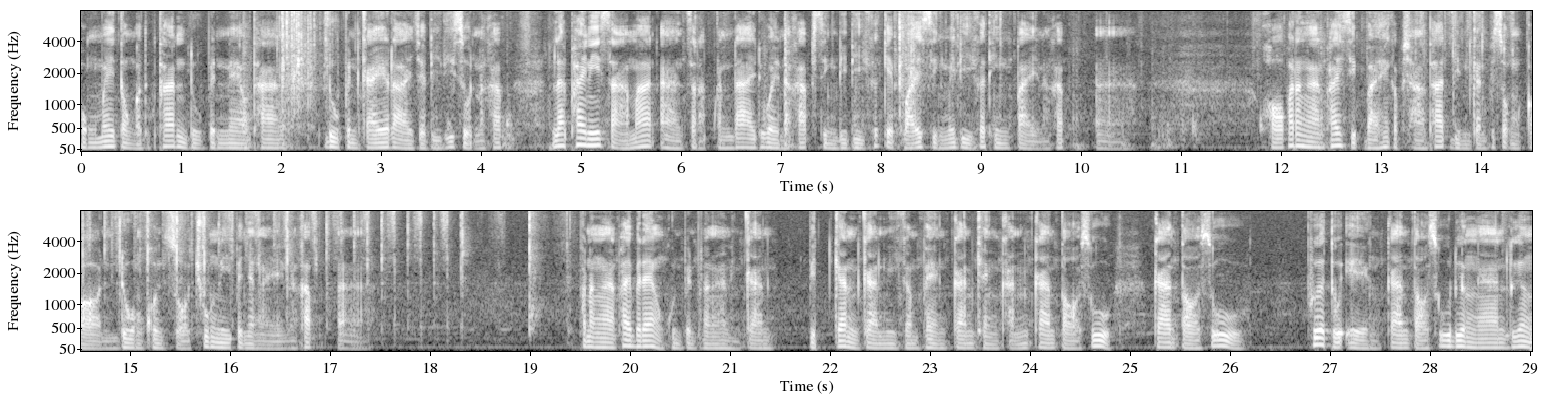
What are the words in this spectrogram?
คงไม่ตรงกับทุกท่านดูเป็นแนวทาง ดูเป็นไกด์ไลน์จะดีที่สุดนะครับ และไพ่นี้สามารถอ่านสลับกันได้ด้วยนะครับ สิ่งดีๆ ก็เก็บไว้สิ่งไม่ดีก็ทิ้งไปนะครับอาขอพลังงานไพ่สิบใบให้กับชาวธาตุดินกันพิสมกรดวงคนโสดช่วงนี้เป็นยังไงนะครับอ่าพลังงานไพ่ใบแรกของคุณเป็นพลังงานแห่งการปิดกั้นการมีกำแพงการแข่งขันการต่อสู้ การต่อสู้ เพื่อตัวเองการต่อสู้เรื่องงานเรื่อง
